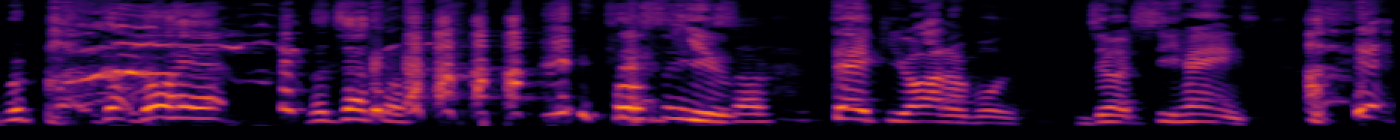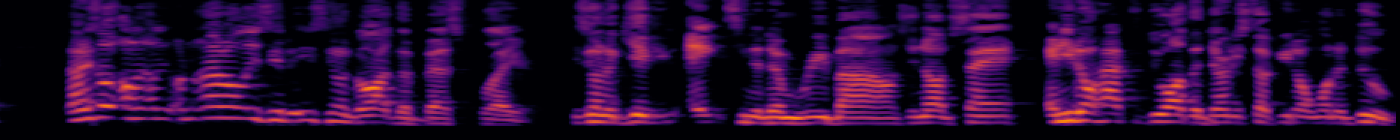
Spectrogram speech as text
Re- go, go, ahead, LaJethro. Proceed, Thank you. sir. Thank you, Honorable Judge C. Haynes. not only is he, he's going to guard the best player, he's going to give you 18 of them rebounds. You know what I'm saying? And you don't have to do all the dirty stuff you don't want to do.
